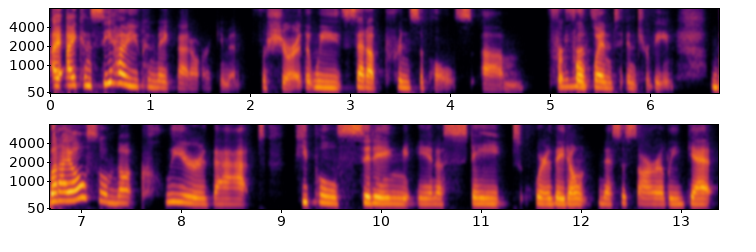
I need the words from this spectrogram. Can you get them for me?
I, I can see how you can make that argument for sure, that we set up principles um, for, I mean, for when to intervene. But I also am not clear that people sitting in a state where they don't necessarily get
